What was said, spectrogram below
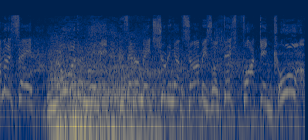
I am! Gonna say no other movie has ever made shooting up zombies look this fucking cool!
